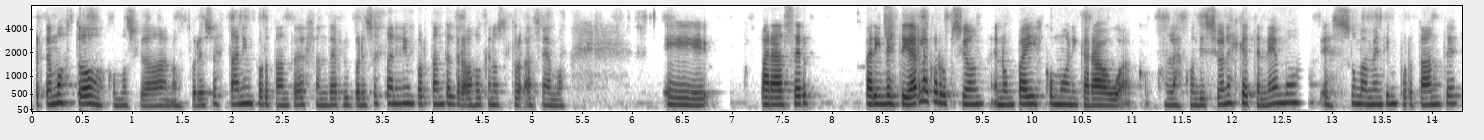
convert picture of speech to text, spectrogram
Perdemos todos como ciudadanos, por eso es tan importante defenderlo y por eso es tan importante el trabajo que nosotros hacemos. Eh, para hacer para investigar la corrupción en un país como Nicaragua, con las condiciones que tenemos, es sumamente importante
